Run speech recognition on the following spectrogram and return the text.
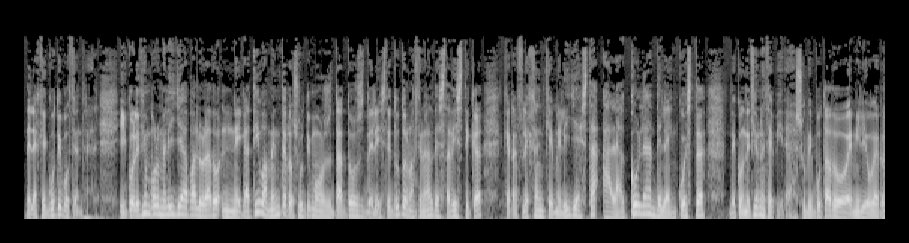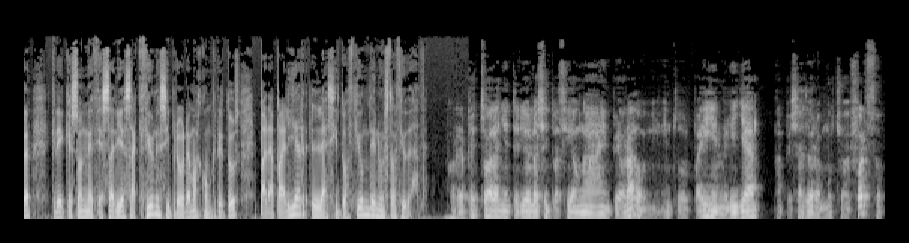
del Ejecutivo Central. Y Coalición por Melilla ha valorado negativamente los últimos datos del Instituto Nacional de Estadística que reflejan que Melilla está a la cola de la encuesta de condiciones de vida. Su diputado Emilio Guerra cree que son necesarias acciones y programas concretos para paliar la situación de nuestra ciudad. Con respecto al año anterior, la situación ha empeorado en todo el país. En Melilla, a pesar de los muchos esfuerzos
